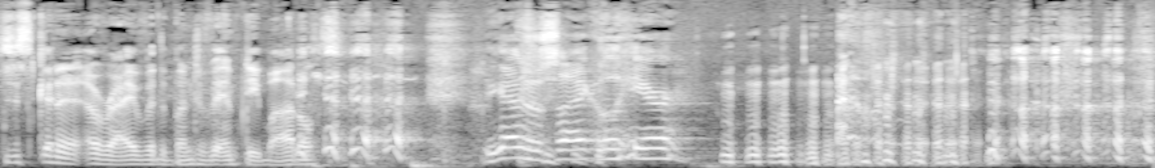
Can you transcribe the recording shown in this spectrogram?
just going to arrive with a bunch of empty bottles. you guys recycle here?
